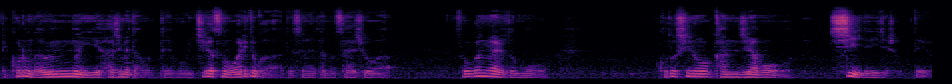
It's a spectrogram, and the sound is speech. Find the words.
でコロナうんぬん言い始めたのってもう1月の終わりとかですよね、多分最初は。そう考えるともう、今年の漢字はもう C でいいでしょっていう。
